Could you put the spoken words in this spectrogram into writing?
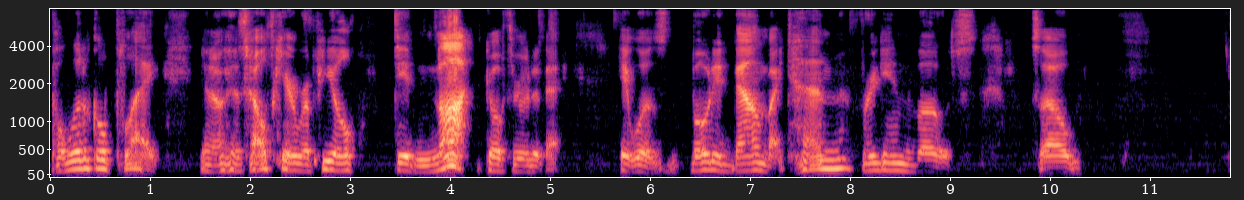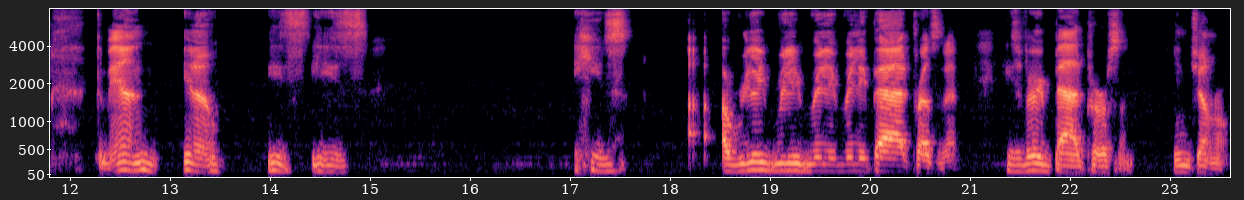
political play. You know, his healthcare repeal did not go through today. It was voted down by 10 friggin' votes. So, the man, you know, he's, he's, he's a really, really, really, really bad president. He's a very bad person in general.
